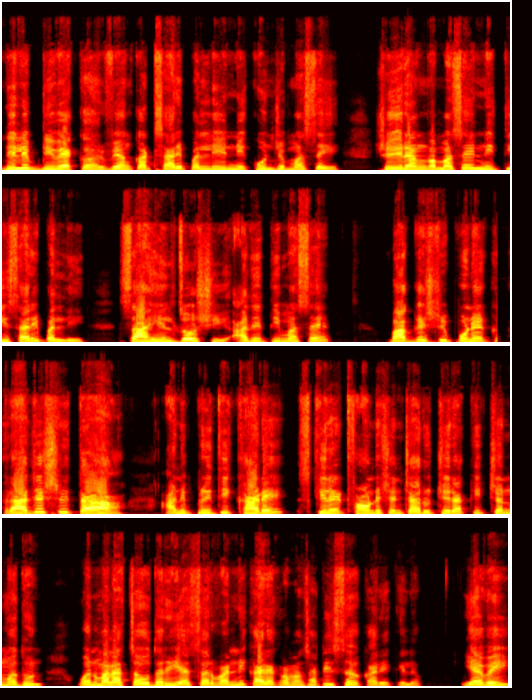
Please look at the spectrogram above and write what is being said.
दिलीप दिवेकर व्यंकट सारीपल्ली निकुंज मसे श्रीरंग मसे नीती सारीपल्ली साहिल जोशी आदिती मसे भाग्यश्री पुणे राजश्री तळा आणि प्रीती खाडे स्किलेट फाउंडेशनच्या रुचिरा किचन मधून वनमाला चौधरी या सर्वांनी कार्यक्रमासाठी सहकार्य केलं. यावेळी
